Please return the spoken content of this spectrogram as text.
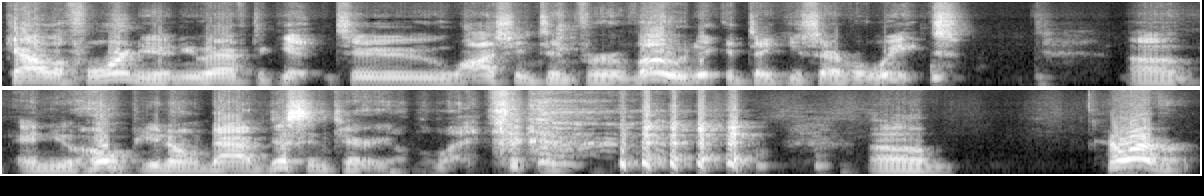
California and you have to get to Washington for a vote, it could take you several weeks. Um, and you hope you don't die of dysentery on the way. um, however,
